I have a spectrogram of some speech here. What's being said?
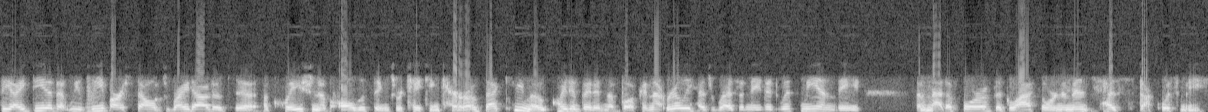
the idea that we leave ourselves right out of the equation of all the things we're taking care of, that came out quite a bit in the book. And that really has resonated with me. And the, the metaphor of the glass ornaments has stuck with me.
